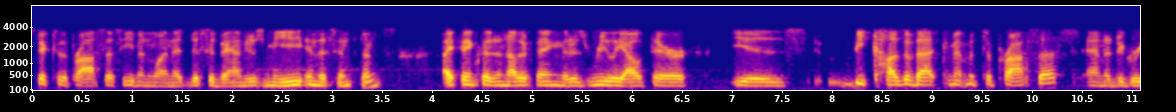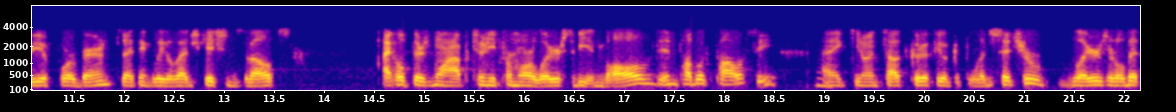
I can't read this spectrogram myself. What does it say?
stick to the process even when it disadvantages me in this instance? I think that another thing that is really out there is because of that commitment to process and a degree of forbearance that I think legal education develops. I hope there's more opportunity for more lawyers to be involved in public policy. I think, you know, in South Dakota, if you look at the legislature, lawyers are a little bit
